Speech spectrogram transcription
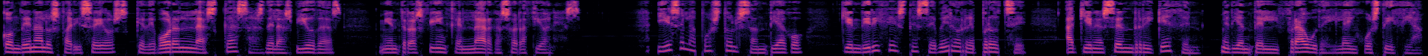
condena a los fariseos que devoran las casas de las viudas mientras fingen largas oraciones. Y es el apóstol Santiago quien dirige este severo reproche a quienes se enriquecen mediante el fraude y la injusticia.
